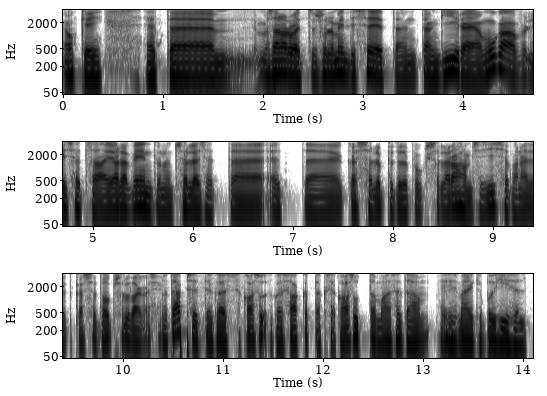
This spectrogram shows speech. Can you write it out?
okei okay., et äh, ma saan aru, et sulle meeldis see, et ta on, ta on kiire ja mugav, lihtsalt sa ei ole veendunud selles, et, et äh, kas sa lõppude lõpuks selle raha, mis sa sisse paned, et kas see toob sulle tagasi? no täpselt, ja kas kasu, kas hakatakse kasutama seda eesmärgipõhiselt,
